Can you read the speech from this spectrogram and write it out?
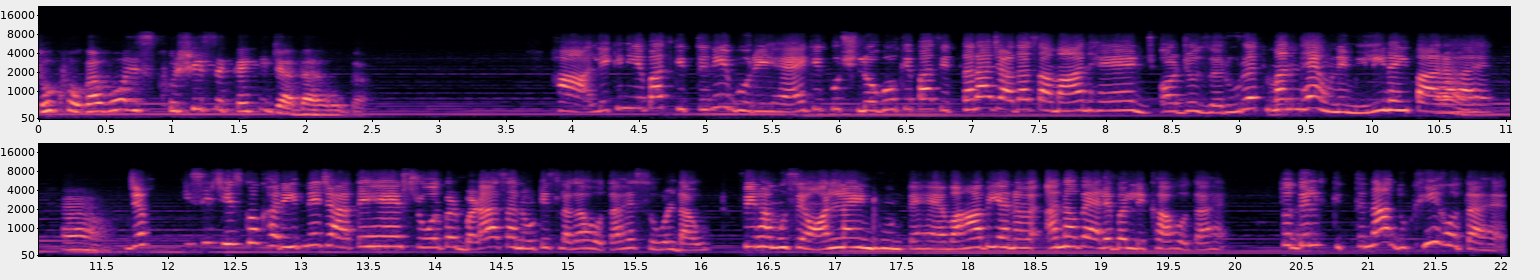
दुख होगा वो इस खुशी से कहीं ज़्यादा होगा। हाँ लेकिन ये बात कितनी बुरी है कि कुछ लोगों के पास इतना ज़्यादा सामान है और जो जरूरतमंद है उन्हें मिल ही नहीं पा रहा हाँ। है। हाँ जब किसी चीज़ को खरीदने जाते हैं स्टोर पर बड़ा सा नोटिस लगा होता है सोल्ड आउट फिर हम उसे ऑनलाइन ढूंढते हैं वहाँ भी अनअवेलेबल लिखा होता है। तो दिल कितना दुखी होता है।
